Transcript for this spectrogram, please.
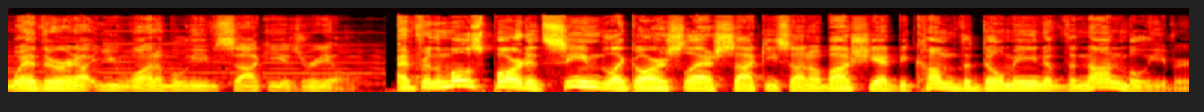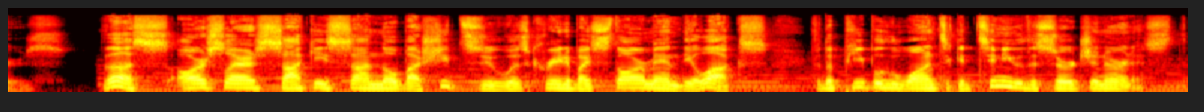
whether or not you want to believe Saki is real. And for the most part, it seemed like r slash Saki Sanobashi had become the domain of the non-believers. Thus, r slash Saki Sanobashitsu was created by Starman Deluxe for the people who wanted to continue the search in earnest.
